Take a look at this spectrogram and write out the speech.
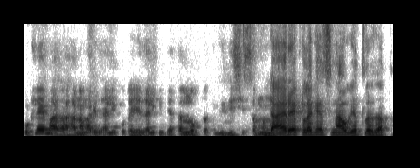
कुठल्याही मारा हानामारी झाली कुठे हे झाली की त्याचा लोकप्रतिनिधीशी संबंध डायरेक्ट लगेच नाव घेतलं जातं.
